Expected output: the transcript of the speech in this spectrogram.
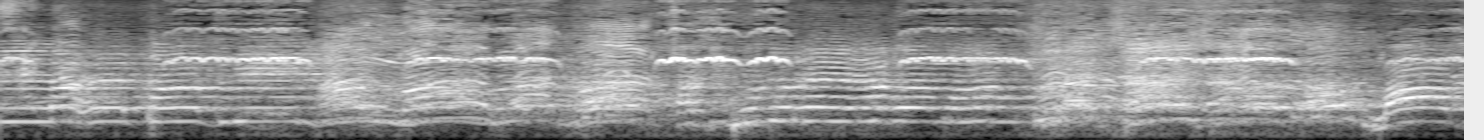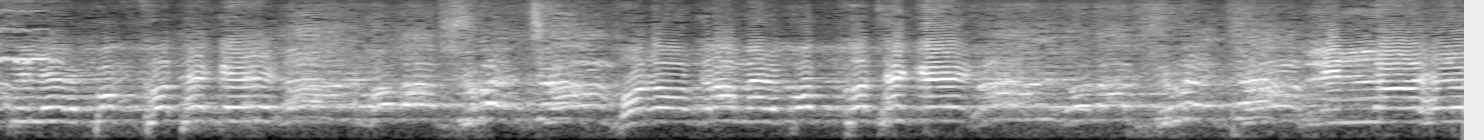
লিল্লাহে তাকবীর হুজুরের আগমন মাহফিলের পক্ষ থেকে। বড় গ্রামের পক্ষ থেকে। লিল্লাহে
